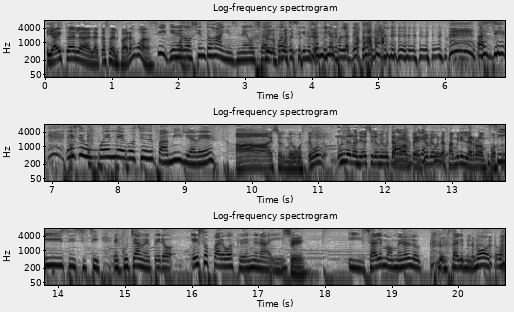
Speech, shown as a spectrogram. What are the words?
¿Y ahí está la, la casa del paraguas? Sí, tiene Bueno. 200 años ese negocio. ¿Cuánto Bueno. hace que no camina por la petona? Así, ese es un buen negocio de familia, ¿ves? Ah, eso que me gusta. Un- uno de los negocios que me gusta Bueno, romper. Yo veo una familia y le rompo. Sí, sí, sí, sí. Escúchame, pero esos paraguas que venden ahí Sí. Y sale más o menos lo, que sale mi moto.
